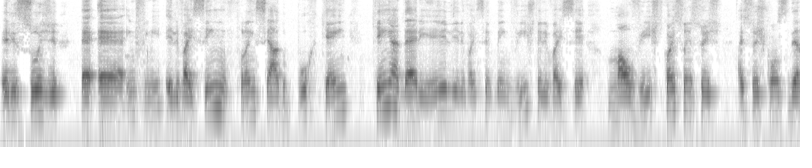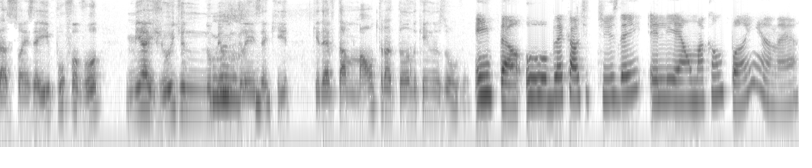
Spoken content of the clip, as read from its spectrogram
ele surge, é, é, enfim, ele vai ser influenciado por quem quem adere ele, ele vai ser bem visto, ele vai ser mal visto. Quais são as suas, as suas considerações aí? Por favor, me ajude no meu inglês aqui, que deve estar maltratando quem nos ouve. Então, o Blackout Tuesday, ele é uma campanha, né,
